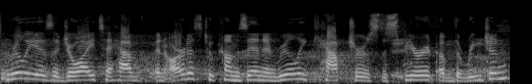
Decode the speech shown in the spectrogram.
It really is a joy to have an artist who comes in and really captures the spirit of the region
